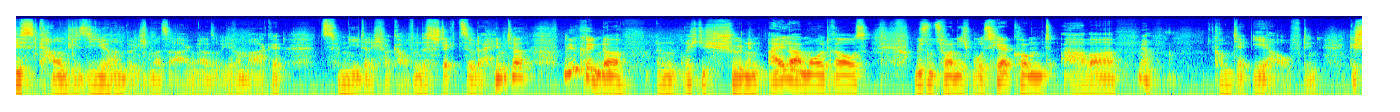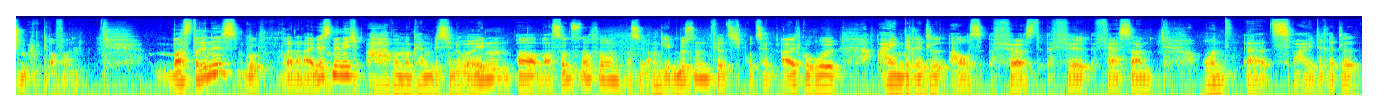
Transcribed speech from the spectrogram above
discountisieren, würde ich mal sagen. Also ihre Marke zu niedrig verkaufen. Das steckt so dahinter. Wir kriegen da einen richtig schönen Eiler Malt raus. Wissen zwar nicht, wo es herkommt, aber ja, kommt ja eher auf den Geschmack drauf an. Was drin ist, gut, Brennerei wissen wir nicht, aber man kann ein bisschen drüber reden. Äh, was sonst noch so, was wir angeben müssen: 40% Alkohol, ein Drittel aus First Fill Fässern und äh, zwei Drittel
